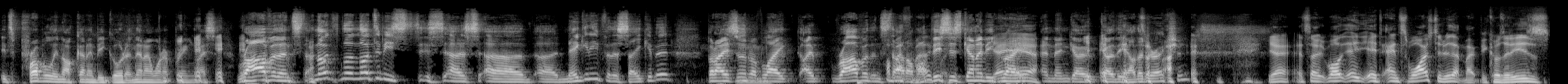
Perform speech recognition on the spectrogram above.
It's probably not going to be good, and then I want to bring myself rather than st- not, not not to be s- s- uh, uh, negative for the sake of it, but I sort of like I rather than start off like, this is going to be Yeah, great, yeah, yeah. and then go go the other direction. Yeah, and so well, it, it, and it's wise to do that, mate, because it is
